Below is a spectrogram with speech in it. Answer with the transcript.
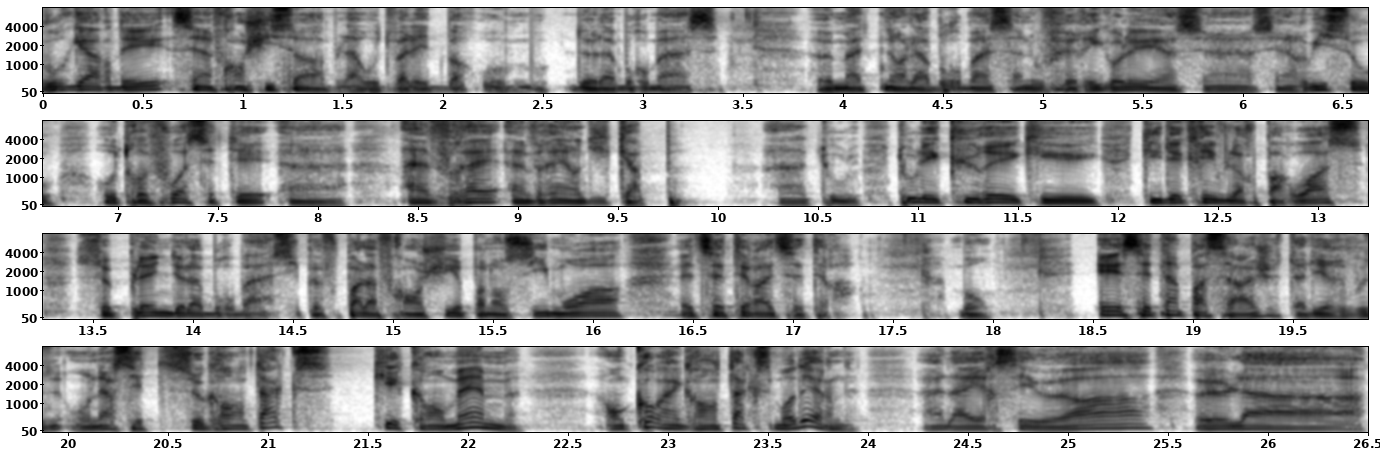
Vous regardez, c'est infranchissable, la haute vallée de, la Bourbince. Euh, maintenant, la Bourbince, ça nous fait rigoler, hein, c'est un, ruisseau. Autrefois, c'était un, un, vrai, un vrai handicap. Hein, tous les curés qui, qui, décrivent leur paroisse se plaignent de la Bourbince. Ils peuvent pas la franchir pendant six mois, etc., etc. Bon, et c'est un passage, c'est-à-dire on a cette, ce grand axe qui est quand même encore un grand axe moderne. Hein, la RCEA, euh, la,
